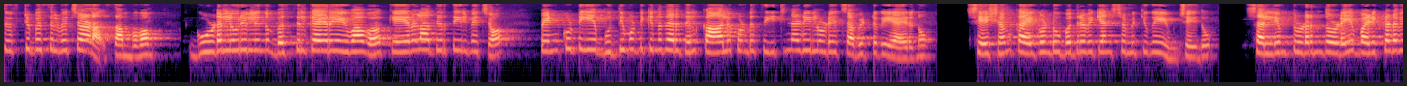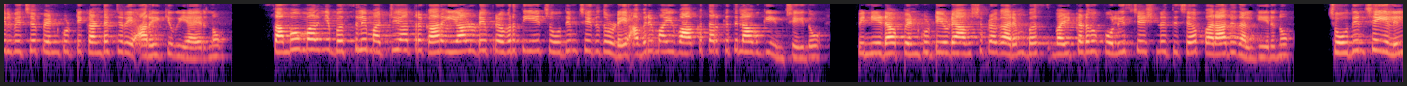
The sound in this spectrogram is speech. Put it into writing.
Swift ബസ്സിൽ വെച്ചാണ് സംഭവം. ഗൂഡല്ലൂരിൽ നിന്നും ബസ്സിൽ കയറിയ യുവാവ് കേരള അതിർത്തിയിൽ വെച്ച് പെൺകുട്ടിയെ ബുദ്ധിമുട്ടിക്കുന്ന തരത്തിൽ കാലുകൊണ്ട് സീറ്റിനടിയിലൂടെ ചവിട്ടുകയായിരുന്നു. ശേഷം കൈകൊണ്ട് ഉപദ്രവിക്കാൻ ശ്രമിക്കുകയും ചെയ്തു. ശല്യം തുടർന്നതോടെ വഴിക്കടവിൽ വെച്ച് പെൺകുട്ടി കണ്ടക്ടറെ അറിയിക്കുകയായിരുന്നു. സംഭവം അറിഞ്ഞ ബസ്സിലെ മറ്റു യാത്രക്കാർ ഇയാളുടെ പ്രവൃത്തിയെ ചോദ്യം ചെയ്തതോടെ അവരുമായി വാക്കുതർക്കത്തിലാവുകയും ചെയ്തു. പിന്നീട് പെൺകുട്ടിയുടെ ആവശ്യപ്രകാരം ബസ് വഴിക്കടവ് പോലീസ് സ്റ്റേഷനിലെത്തിച്ച് പരാതി നൽകിയിരുന്നു. ചോദ്യം ചെയ്യലിൽ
